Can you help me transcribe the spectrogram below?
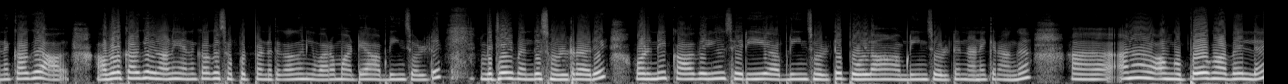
எனக்காக அவளுக்காக இல்லைனாலும் எனக்காக சப்போர்ட் பண்ணுறதுக்காக நீ வரமாட்டியா? அப்படின்னு சொல்லிட்டு விஜய் வந்து சொல்கிறாரு உடனே காவேரியும் சரி அப்படின்னு சொல்லிட்டு போகலாம் அப்படின்னு சொல்லிட்டு நினைக்கிறாங்க. ஆனால் அவங்க போகவே இல்லை.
